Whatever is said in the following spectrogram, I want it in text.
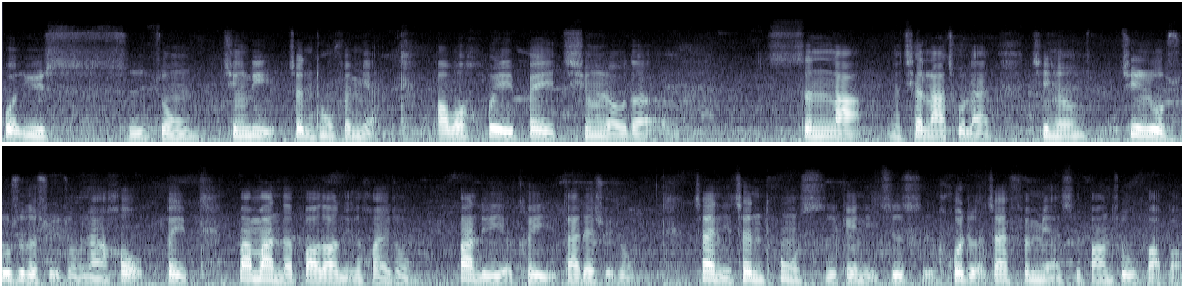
或浴池中经历阵痛分娩，宝宝会被轻柔的深拉牵拉出来，进行进入舒适的水中，然后被慢慢的抱到你的怀中。伴侣也可以待在水中。在你阵痛时给你支持，或者在分娩时帮助宝宝，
